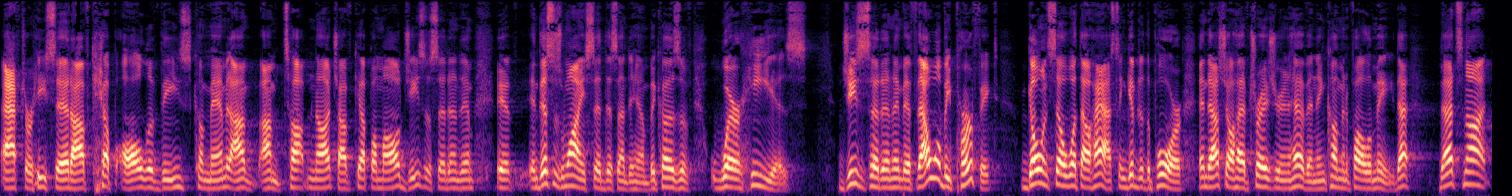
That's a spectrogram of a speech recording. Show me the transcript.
after he said, I've kept all of these commandments, I'm, I'm top notch, I've kept them all, Jesus said unto him, if, and this is why he said this unto him, because of where he is. Jesus said unto him, If thou wilt be perfect, go and sell what thou hast and give to the poor, and thou shalt have treasure in heaven, and come and follow me. That, that's not,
